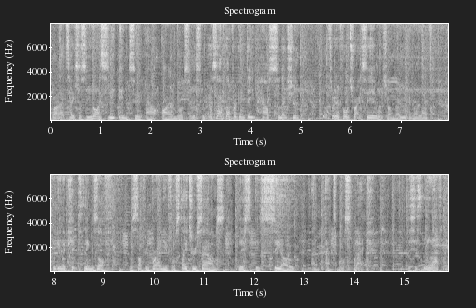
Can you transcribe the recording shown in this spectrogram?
Right, that takes us nicely into our Iron Roster this week. A South African Deep House selection. We've got three or four tracks here, which I know you're going to love. We're going to kick things off with something brand new from Stay True Sounds. This is Sio and Atmos Blaq. This is lovely.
